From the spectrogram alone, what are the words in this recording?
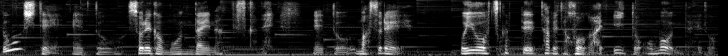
どうして、えっ、ー、と、それが問題なんですかね。えっ、ー、と、まあ、それ、お湯を使って食べた方がいいと思うんだけど、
